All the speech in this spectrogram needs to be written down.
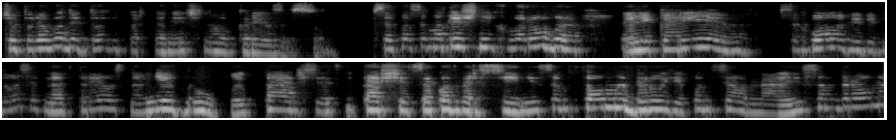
що приводить до гіпертонічного кризису. Психосоматичні хвороби лікарі, психологи відносять на три основні групи. Перші, перші це конверсійні симптоми, другі функціональні синдроми,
